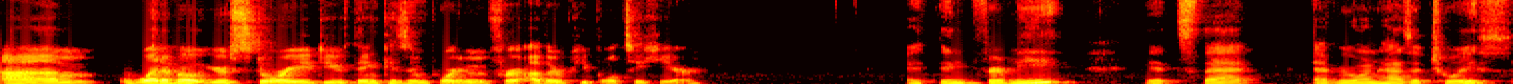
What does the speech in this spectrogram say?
Um, what about your story do you think is important for other people to hear? I think for me, it's that everyone has a choice.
